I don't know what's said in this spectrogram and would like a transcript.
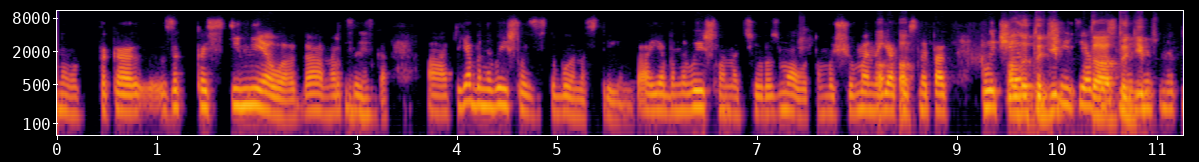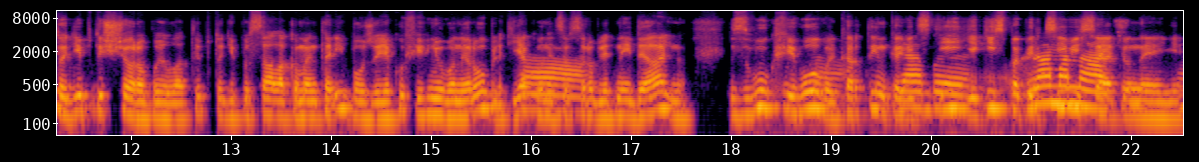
ну, така закастініла да, нарциска, то я би не вийшла з тобою на стрім, да? я би не вийшла на цю розмову, тому що в мене А- а- якось не так плече Але тоді б- та, якось не- тоді не- не- Тоді б ти що робила? Ти б тоді писала коментарі, Боже, яку фігню вони роблять, як вони це все роблять не ідеально. Звук фіговий, Так. картинка Я відстій, би якісь папірці висять у неї.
